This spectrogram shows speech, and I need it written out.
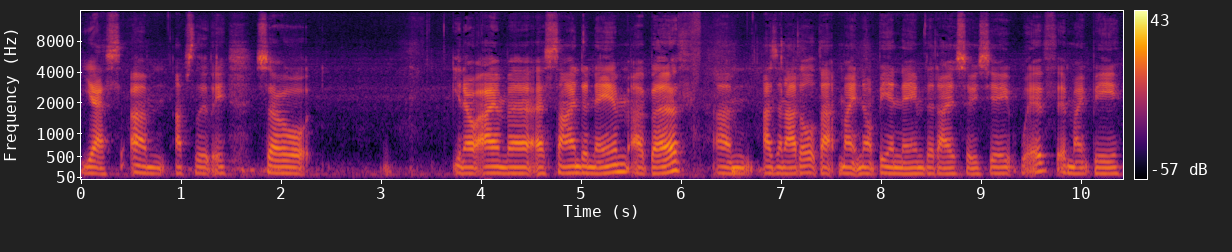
Yes, um, absolutely. So, you know, I'm uh, assigned a name at birth. Um, as an adult, that might not be a name that I associate with. It might be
